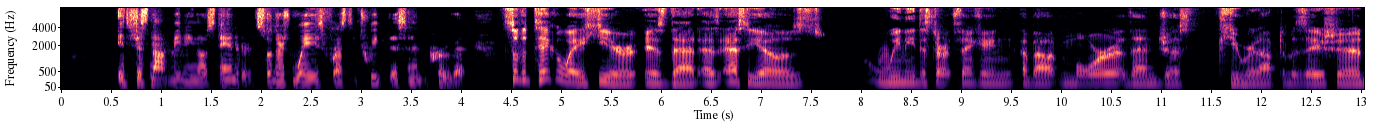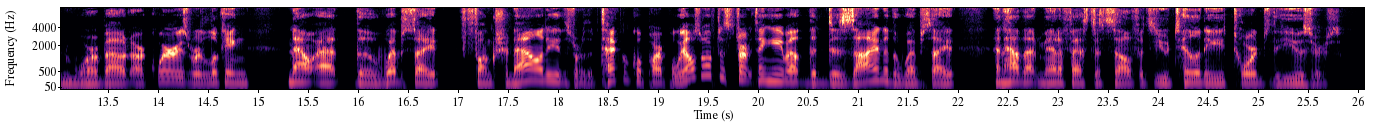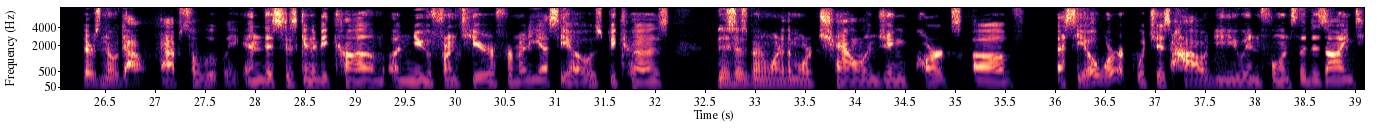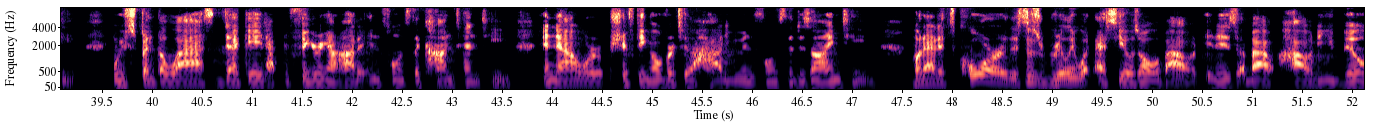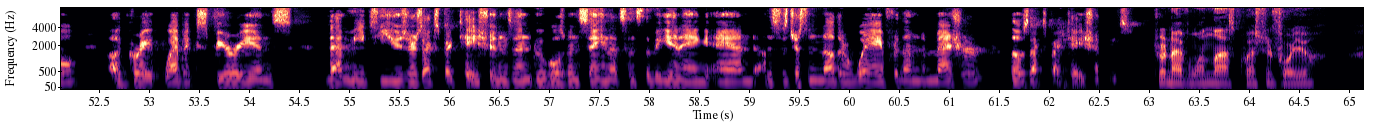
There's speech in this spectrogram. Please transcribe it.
it's just not meeting those standards. So there's ways for us to tweak this and improve it. So the takeaway here is that as SEOs, we need to start thinking about more than just keyword optimization, more about our queries. We're looking now at the website functionality, the sort of the technical part, but we also have to start thinking about the design of the website and how that manifests itself, its utility towards the users. There's no doubt. Absolutely. And this is going to become a new frontier for many SEOs because this has been one of the more challenging parts of SEO work, which is how do you influence the design team? We've spent the last decade figuring out how to influence the content team. And now we're shifting over to how do you influence the design team? But at its core, this is really what SEO is all about. It is about how do you build a great web experience that meets users' expectations. And Google's been saying that since the beginning. And this is just another way for them to measure those expectations. Jordan, I have one last question for you.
